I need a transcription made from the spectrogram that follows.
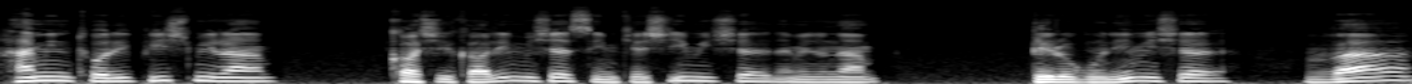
همینطوری پیش میرم. کاشیکاری میشه سیمکشی میشه. نمی‌دونم قیروگونی میشه و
